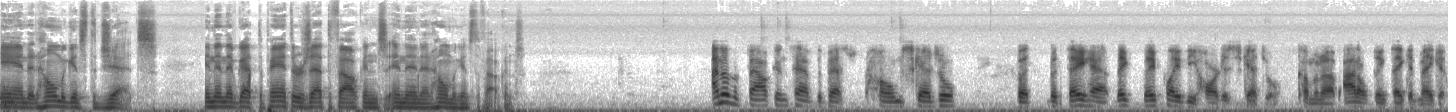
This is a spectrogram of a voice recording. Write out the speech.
and at home against the Jets, and then they've got the Panthers at the Falcons, and then at home against the Falcons. I know the Falcons have the best home schedule, but but they have they they play the hardest schedule coming up. I don't think they could make it.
